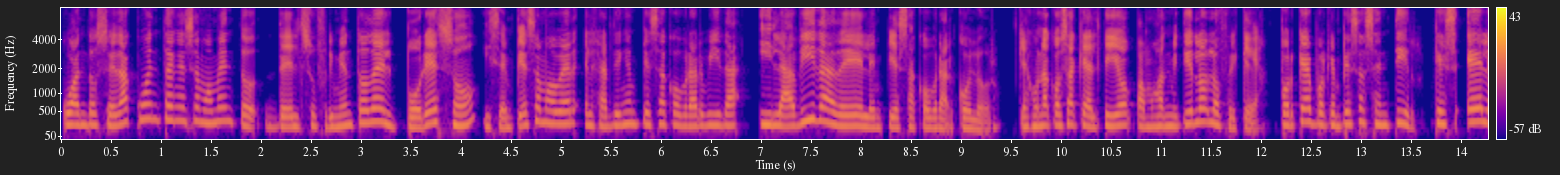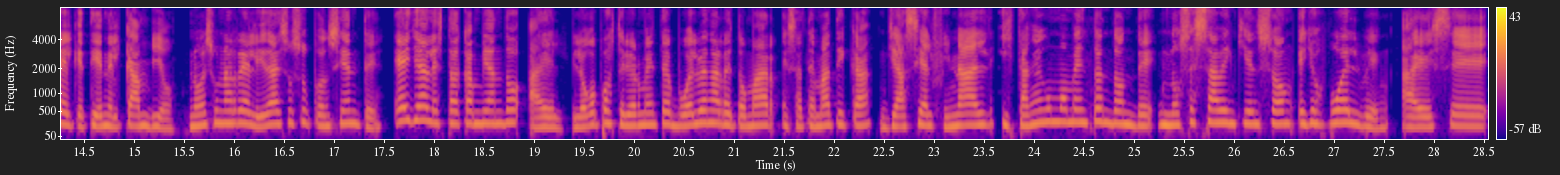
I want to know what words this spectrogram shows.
cuando se da cuenta en ese momento del sufrimiento de él por eso, y se empieza a mover, el jardín empieza a cobrar vida y la vida de él empieza a cobrar color que es una cosa que al tío, vamos a admitirlo, lo friquea. ¿Por qué? Porque empieza a sentir que es él el que tiene el cambio, no es una realidad, es su subconsciente. Ella le está cambiando a él. Y luego posteriormente vuelven a retomar esa temática ya hacia el final y están en un momento en donde no se saben quién son, ellos vuelven a ese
